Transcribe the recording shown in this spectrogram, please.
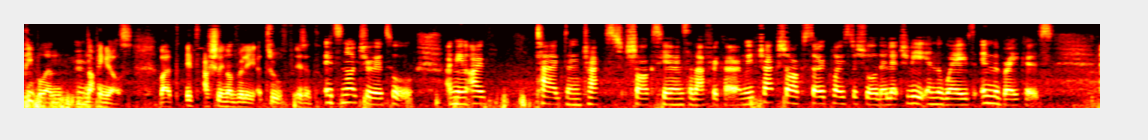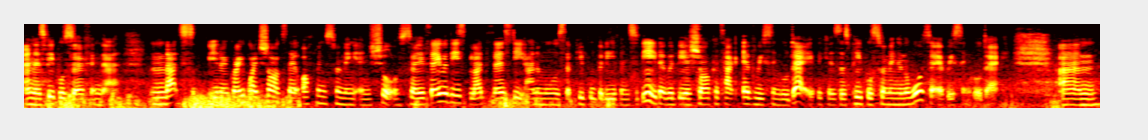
people and mm. nothing else. But it's actually not really a truth, is it? It's not true at all. I mean, I've tagged and tracked sharks here in South Africa, and we've tracked sharks so close to shore, they're literally in the waves, in the breakers and there's people surfing there. And that's, you know, great white sharks, they're often swimming inshore. So if they were these bloodthirsty animals that people believe them to be, there would be a shark attack every single day because there's people swimming in the water every single day. Um,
